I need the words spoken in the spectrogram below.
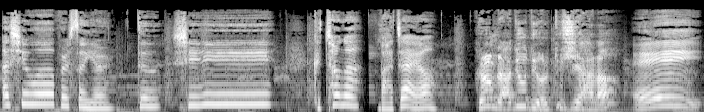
아쉬워 벌써 12시. 그 청아 맞아요. 그럼 라디오도 12시에 하나? 에이,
